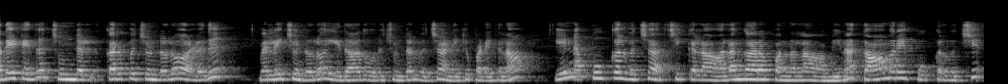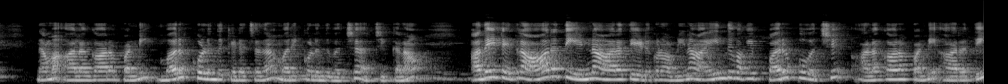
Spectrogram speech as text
அதே டயத்தில் சுண்டல் கருப்பு சுண்டலோ அல்லது வெள்ளை சுண்டலோ ஏதாவது ஒரு சுண்டல் வச்சு அன்னைக்கு படைக்கலாம். என்ன பூக்கள் வச்சு அர்ச்சிக்கலாம் அலங்காரம் பண்ணலாம் அப்படின்னா தாமரை பூக்கள் வச்சு நம்ம அலங்காரம் பண்ணி மறுக்கொழுந்து கிடைச்சதா மறிக்கொழுந்து வச்சு அர்ச்சிக்கலாம். அதே டயத்தில் ஆரத்தி என்ன ஆரத்தி எடுக்கணும் அப்படின்னா ஐந்து வகை பருப்பு வச்சு அலங்காரம் பண்ணி ஆரத்தி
